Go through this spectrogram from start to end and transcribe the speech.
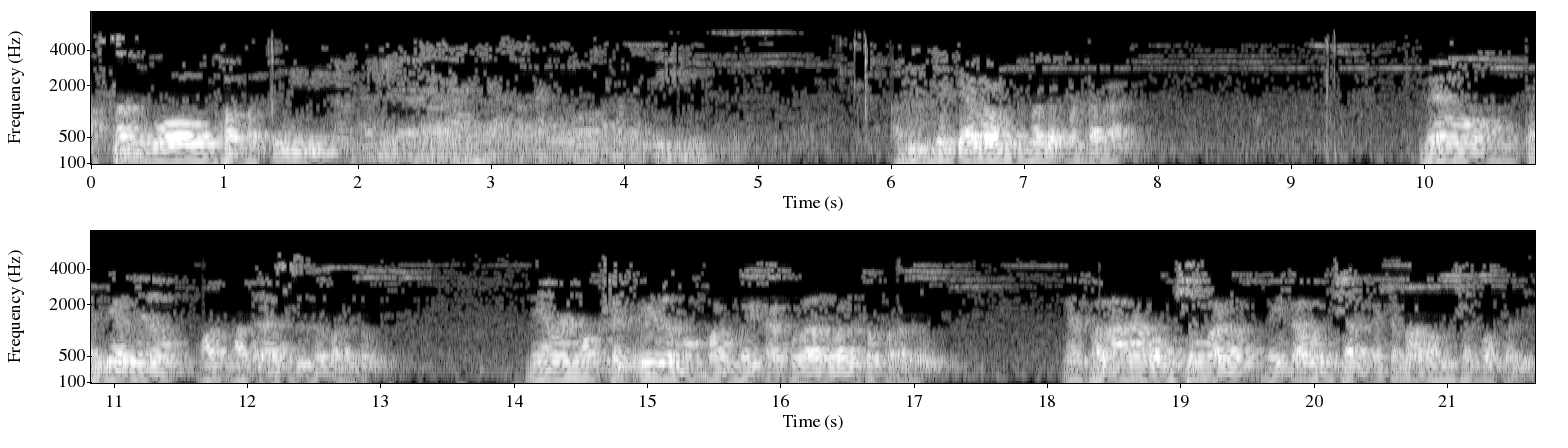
అసర్వోభవతి అవిద్య అంటే ఎలా ఉంటుందో చెప్పంటారా మేము పంజాబీలో మాకు మద్రాసులతో పడదు. మేమేమో క్షత్రియులము మాకు మిగతా కులాల వాళ్ళతో పడదు. మేము ఫలానా వంశం వాళ్ళం మిగతా వంశాల కంటే మా వంశం గొప్పది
